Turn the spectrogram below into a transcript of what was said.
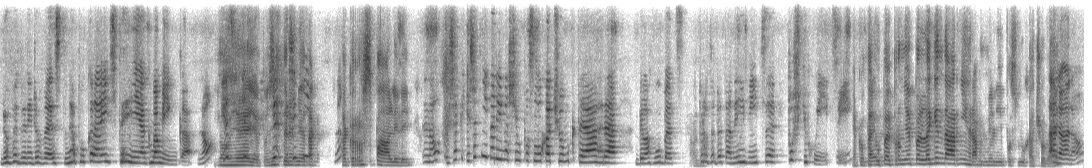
dovedly dovést na pokraji stejně jak maminka. No, No je, je, to některé mě řekni- tak, tak rozpálili. no řek, řekni tady našim posluchačům, která hra byla vůbec Ano. pro tebe ta nejvíce pošťuchující. Jako to je úplně pro mě úplně legendární hra, milí posluchačové. Ano, ano.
